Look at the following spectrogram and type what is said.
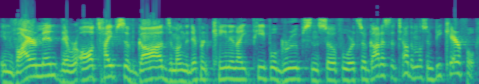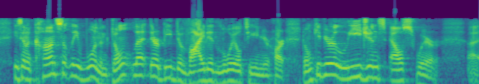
environment. There were all types of gods among the different Canaanite people groups and so forth. So God has to tell them, listen, be careful. He's going to constantly warn them. Don't let there be divided loyalty in your heart. Don't give your allegiance elsewhere. Uh,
